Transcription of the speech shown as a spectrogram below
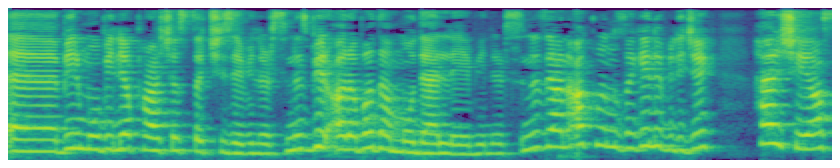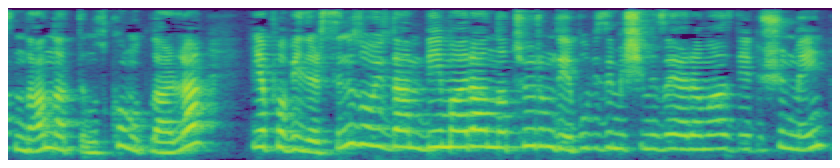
Ee, bir mobilya parçası da çizebilirsiniz. Bir araba da modelleyebilirsiniz. Yani aklınıza gelebilecek her şeyi aslında anlattığımız komutlarla yapabilirsiniz. O yüzden mimari anlatıyorum diye bu bizim işimize yaramaz diye düşünmeyin.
